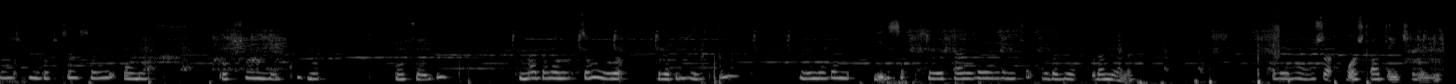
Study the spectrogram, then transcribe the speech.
ben şimdi 90 seviye olup 99 nok- olsaydım bunlar bana vuracağım vura, vurabiliriz ama şimdi onlardan 7 seviye fazla için bu da bu vuramıyorlar. Tabii bu bosslarda geçebilir.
